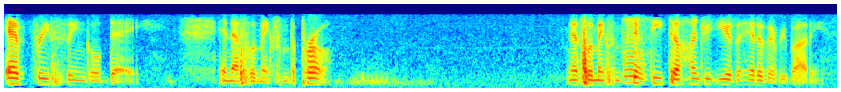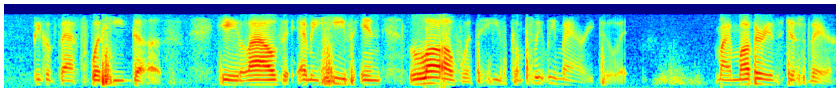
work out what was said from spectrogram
every single day, and that's what makes him the pro. And that's what makes him Mm. 50 to 100 years ahead of everybody because that's what he does. He allows it. I mean, he's in love with it. He's completely married to it. My mother is just there.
